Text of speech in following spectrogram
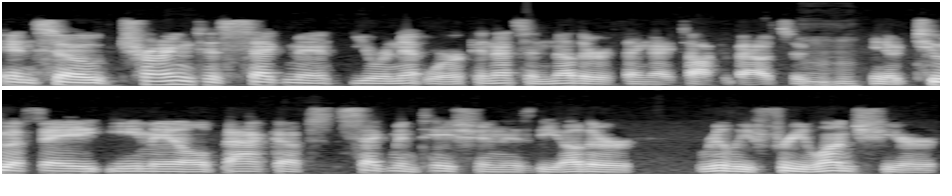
And, so, trying to segment your network, and that's another thing I talk about. So, mm-hmm. you know, 2FA, email, backups, segmentation is the other really free lunch here,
